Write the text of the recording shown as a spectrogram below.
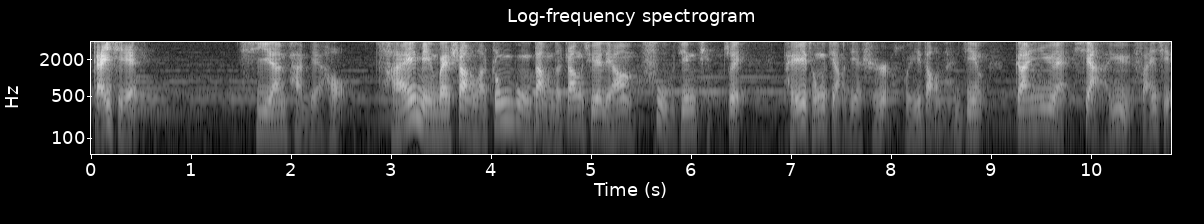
改写。西安叛变后，才明白上了中共当的张学良负荆请罪，陪同蒋介石回到南京，甘愿下狱反省。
